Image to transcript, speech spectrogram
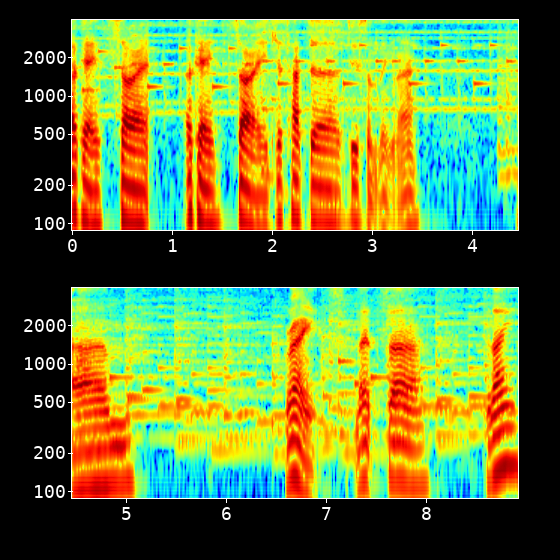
Okay, sorry. Okay, sorry. Just had to do something there. Um. Right. Let's, uh. Did I.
